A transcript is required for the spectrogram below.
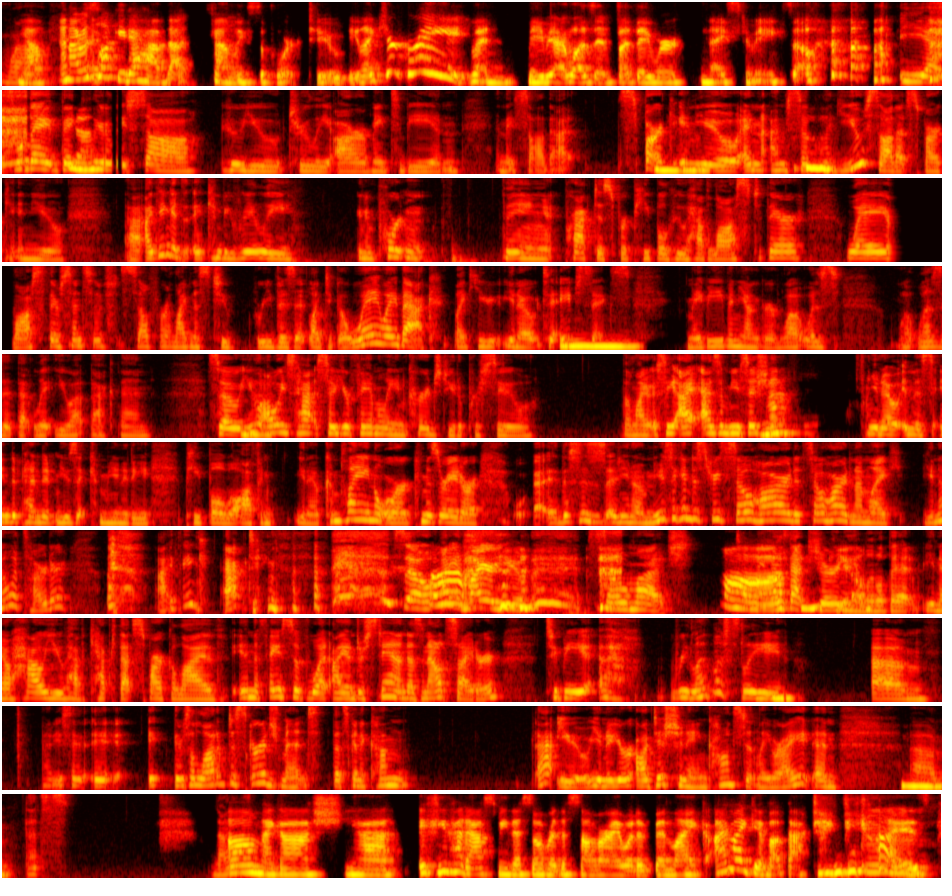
Wow. Yeah. And I was lucky to have that family support to be like, you're great when maybe I wasn't, but they were nice to me. So yes. Well they they yeah. clearly saw who you truly are made to be and and they saw that spark mm-hmm. in you. And I'm so mm-hmm. glad you saw that spark in you. Uh, I think it it can be really an important thing practice for people who have lost their way or lost their sense of self or aliveness to revisit like to go way way back like you you know to age mm. 6 maybe even younger. What was what was it that lit you up back then? So you yeah. always had so your family encouraged you to pursue the line. See i as a musician yeah. you know in this independent music community people will often you know complain or commiserate or uh, this is you know music industry so hard it's so hard. And i'm like you know what's harder I think acting. so I admire you so much. Aww, Tell me about that journey you. a little bit. You know, how you have kept that spark alive in the face of what I understand as an outsider to be uh, relentlessly, um, how do you say it? It, it, there's a lot of discouragement that's going to come at you. You know, you're auditioning constantly, right? And um, mm. that's oh my gosh. Yeah. If you had asked me this over the summer, I would have been like, I might give up acting because mm.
